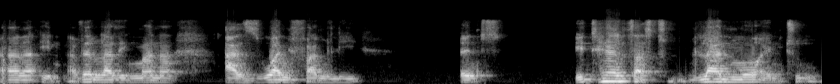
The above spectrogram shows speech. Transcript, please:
other in a very loving manner as one family. And it helps us to learn more and to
